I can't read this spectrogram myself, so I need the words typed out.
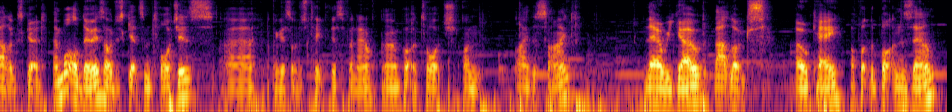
That looks good. And what I'll do is I'll just get some torches. Uh, I guess I'll just take this for now. I'll put a torch on either side. There we go. That looks okay. I'll put the buttons down.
